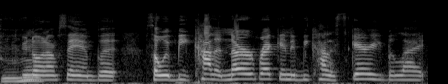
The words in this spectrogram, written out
Mm-hmm. You know what I'm saying? But so it'd be kind of nerve wracking. It'd be kind of scary, but like.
